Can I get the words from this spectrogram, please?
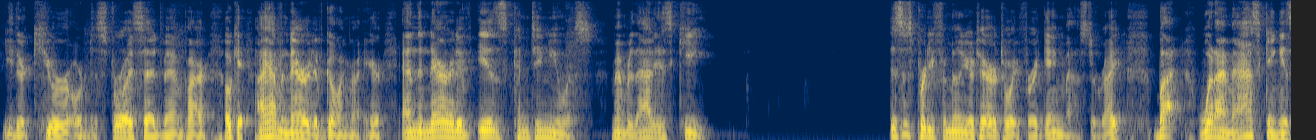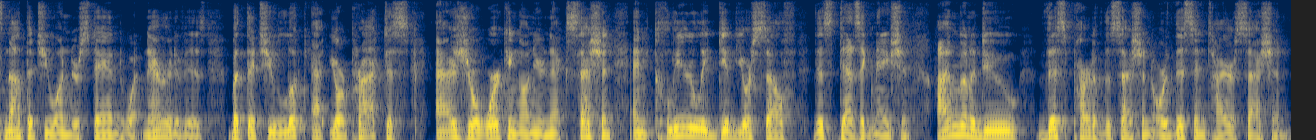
either cure or destroy said vampire. Okay, I have a narrative going right here, and the narrative is continuous. Remember, that is key. This is pretty familiar territory for a game master, right? But what I'm asking is not that you understand what narrative is, but that you look at your practice as you're working on your next session and clearly give yourself this designation. I'm going to do this part of the session or this entire session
